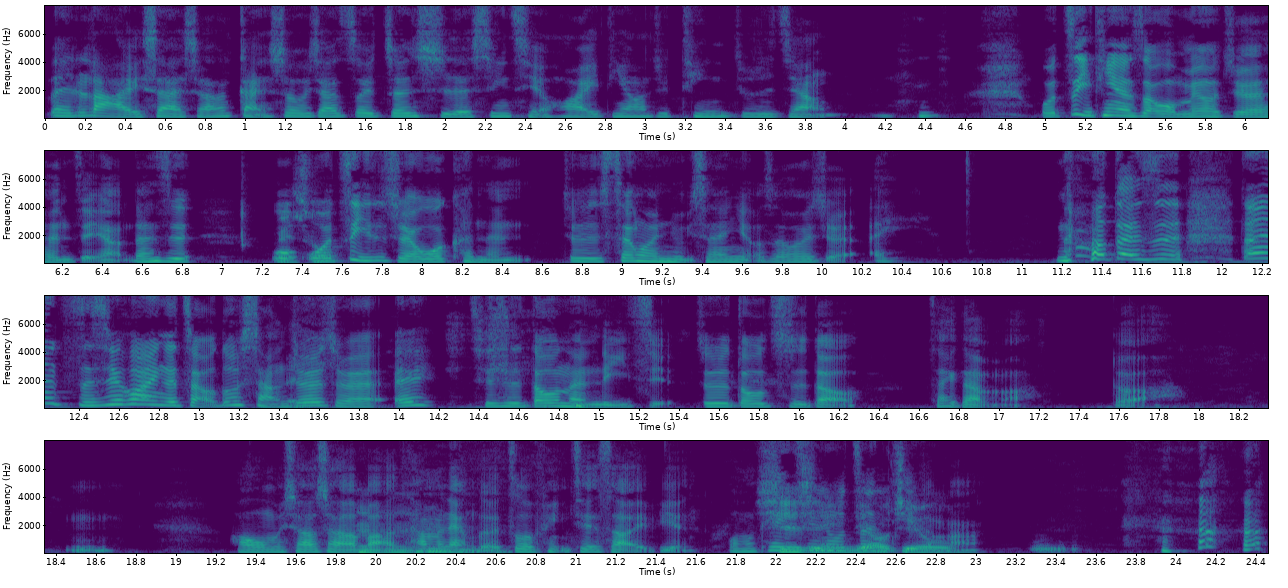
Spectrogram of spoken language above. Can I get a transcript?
被辣一下，想要感受一下最真实的心情的话，一定要去听。就是这样。我自己听的时候，我没有觉得很怎样，但是。我我自己是觉得，我可能就是身为女生，有时候会觉得，哎，然后但是但是仔细换一个角度想，就会觉得，哎，其实都能理解，就是都知道在干嘛，对吧？嗯，好，我们小小的把他们两个的作品介绍一遍，嗯嗯嗯，我们可以进入正题了吗？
